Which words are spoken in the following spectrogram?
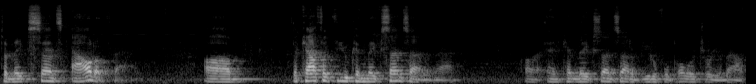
to make sense out of that. Um, the Catholic view can make sense out of that, uh, and can make sense out of beautiful poetry about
